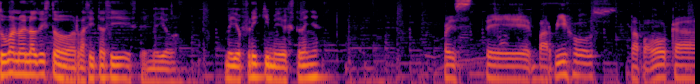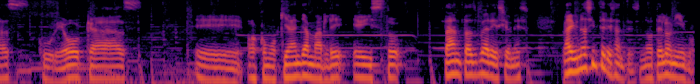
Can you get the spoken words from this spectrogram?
¿Tú, Manuel, has visto racita así, este, medio, medio friki, medio extraña? Pues de barbijos, tapabocas, cubreocas, eh, o como quieran llamarle, he visto tantas variaciones. Hay unas interesantes, no te lo niego,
